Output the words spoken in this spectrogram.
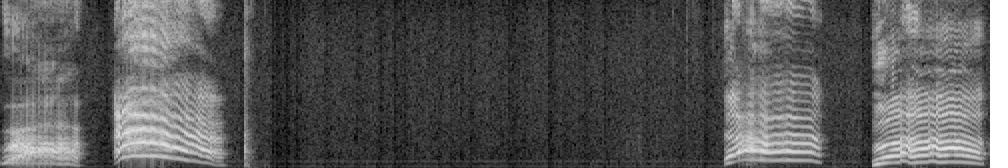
Ah! Ah! Ah! Ah!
